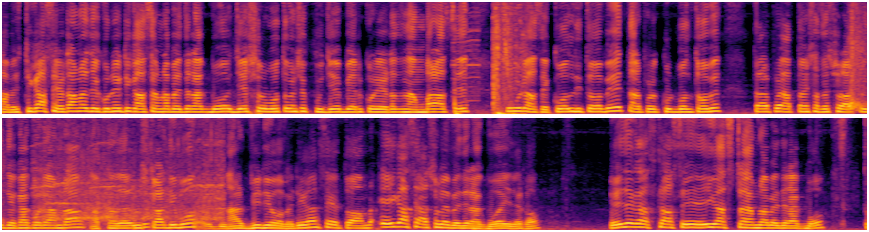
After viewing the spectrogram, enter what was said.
তাবিজ ঠিক আছে? এটা আমরা যে কোনো একটি গাছে আমরা বেঁধে রাখব যে সর্বপ্রথম এসে খুঁজে বের করে এটাতে নাম্বার আছে কোড আছে কল দিতে হবে তারপরে কোড বলতে হবে তারপরে আপনার সাথে সরাসরি দেখা করে আমরা আপনাদের পুরস্কার দিব আর ভিডিও হবে ঠিক আছে? তো আমরা এই গাছে আসলে বেঁধে রাখব এই দেখো। এই যে গাছটা আছে এই গাছটা আমরা বেঁধে রাখব। তো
